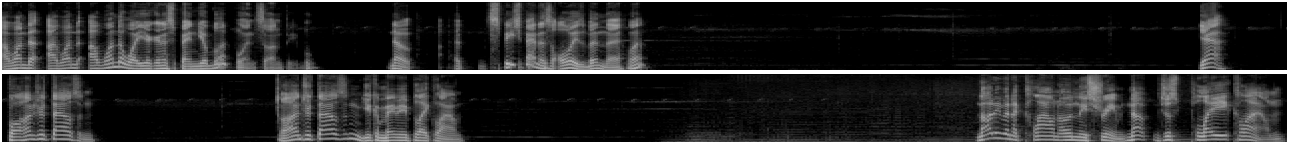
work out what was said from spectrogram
I wonder, I wonder, I wonder what you're gonna spend your blood points on, people. No, uh, speech ban has always been there. What? Yeah, for a hundred thousand. A hundred thousand, you can make me play clown. Not even a clown only stream. No, just play clown.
